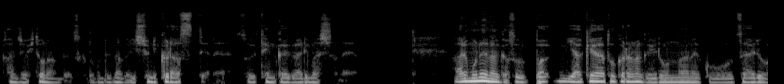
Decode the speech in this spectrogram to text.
感じの人なんですけども、で、なんか一緒に暮らすっていうね、そういう展開がありましたね。あれもね、なんかそう、焼け跡からなんかいろんなね、こう、材料を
